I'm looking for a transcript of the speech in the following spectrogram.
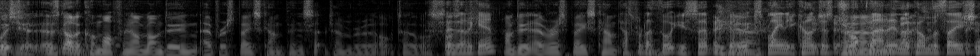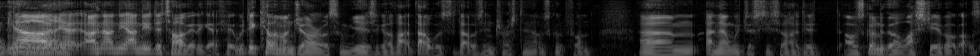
Which which, is- has got to come off. And I'm, I'm doing Everest Base Camp in September, October. I Say that again. I'm doing Everest Base Camp. That's what I thought you said, but you've got to explain it. You can't just drop that Um, in the conversation, Kevin. no, Laye. yeah, I, I, need, I need a target to get fit. We did Kilimanjaro some years ago. That that was that was interesting. That was good fun. Um, and then we just decided I was going to go last year, but got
